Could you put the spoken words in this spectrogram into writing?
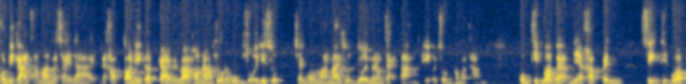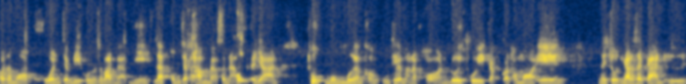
คนพิการสามารถมาใช้ได้นะครับ ตอนนี้ก็กลายเป็นว่าห้องน้ำสุวรรณภูมิสวยที่สุดใช้งบประมาณมากสุดโดยไม่ต้องจ่ายตังค์เอกชนเข้ามาทำผมคิดว่าแบบนี้ครับเป็นสิ่งที่พวกกทมควรจะมีคุณสมบัติแบบนี้ และผมจะทำแบบสนามจักรยาน ทุกมุมเมืองของกรุงเทพมหานคร โดยคุยกับกทมเอง ในส่วนงานราชการอื่น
